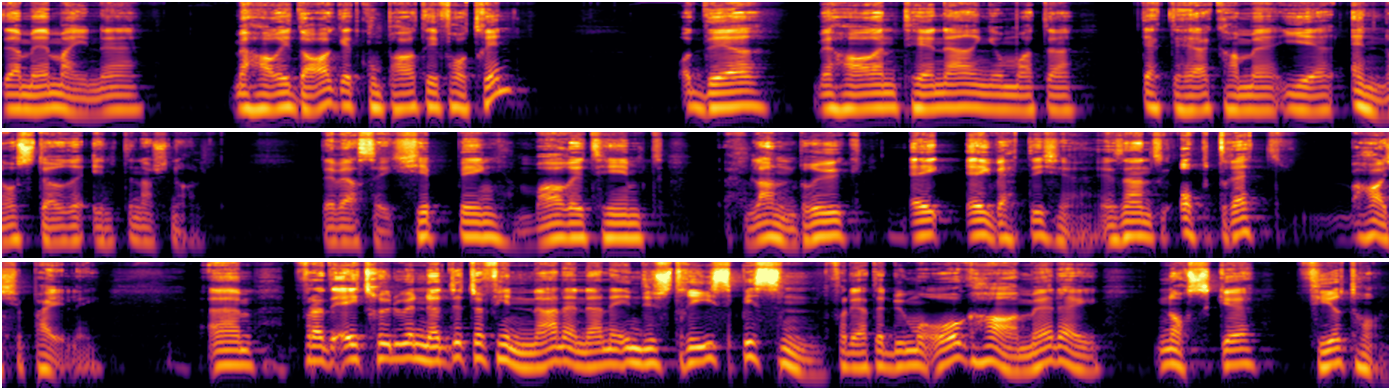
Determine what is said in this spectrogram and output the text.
der vi mener vi har i dag et komparativt fortrinn og der vi har en tilnæring om at eh, dette her kan vi gi enda større internasjonalt. Det være seg shipping, maritimt, landbruk Jeg, jeg vet ikke. Oppdrett har ikke peiling. Um, for jeg tror du er nødt til å finne den der industrispissen, fordi at du må òg ha med deg norske fyrtårn.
